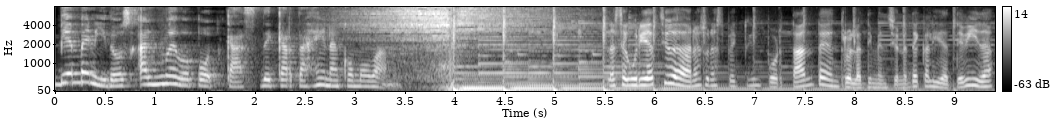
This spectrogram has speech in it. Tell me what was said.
Bienvenidos al nuevo podcast de Cartagena Cómo Vamos. La seguridad ciudadana es un aspecto importante dentro de las dimensiones de calidad de vida,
